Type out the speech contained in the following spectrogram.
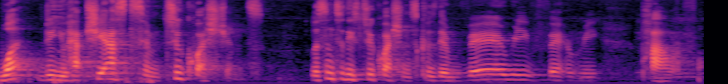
What do you have? She asks him two questions. Listen to these two questions because they're very, very powerful.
